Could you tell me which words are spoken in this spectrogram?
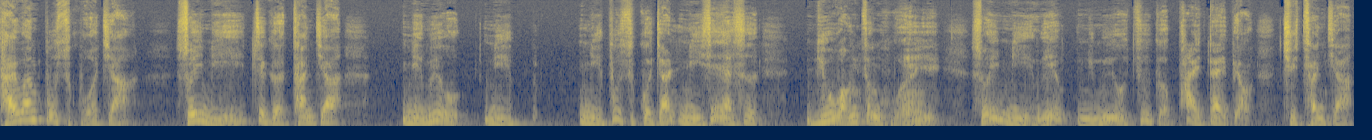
台湾不是国家，所以你这个参加，你没有你，你不是国家，你现在是流亡政府而已，所以你没有你没有资格派代表去参加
